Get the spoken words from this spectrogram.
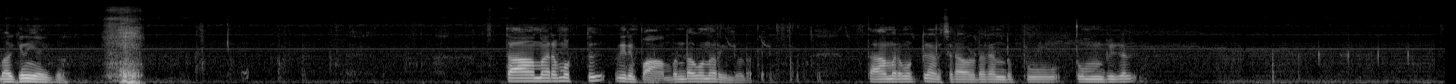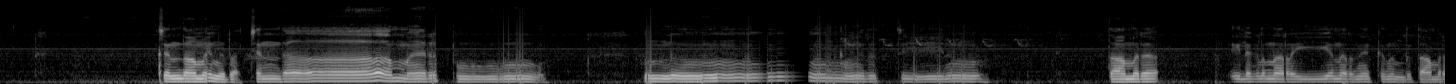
ബാക്കി നീ ആയിക്കോ. താമരമുട്ട് വരും. പാമ്പുണ്ടാവുമെന്ന് അറിയില്ല ഇവിടെ താമരമുട്ട് കാണിച്ചിട്ട് അവിടെ രണ്ട് പൂ തുമ്പികൾ. ചെന്താമര കേട്ടോ ചെന്താമരപ്പൂ. താമര ഇലകൾ നിറയെ നിറഞ്ഞു നിൽക്കുന്നുണ്ട്. താമര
